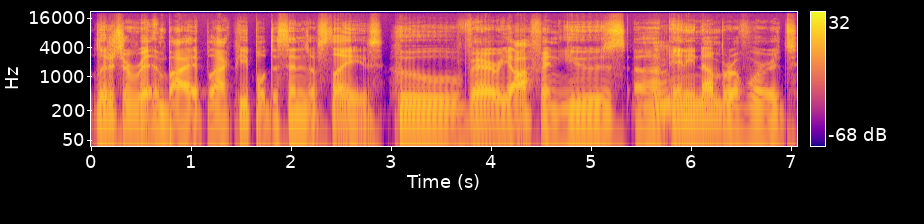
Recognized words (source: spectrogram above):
literature written by black people, descendants of slaves, who very often use um, any number of words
